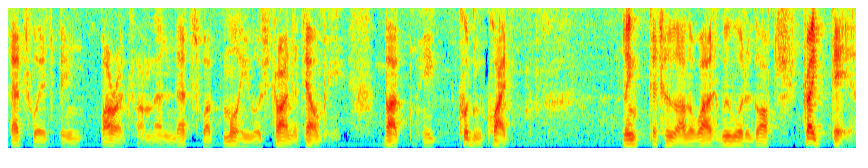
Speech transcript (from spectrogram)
That's where it's been borrowed from and that's what Mohi was trying to tell me. But he couldn't quite link the two, otherwise we would have got straight there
